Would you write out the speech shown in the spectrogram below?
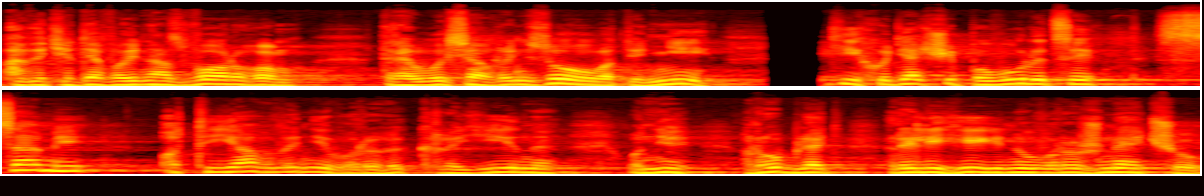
А ведь іде війна з ворогом. Треба все організовувати. Ні. Ті ходячі по вулиці самі отявлені вороги країни, вони роблять релігійну ворожнечу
